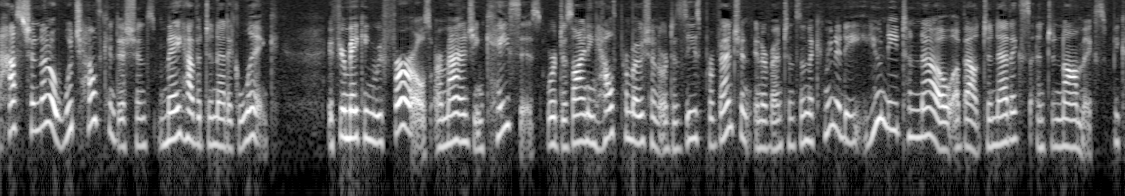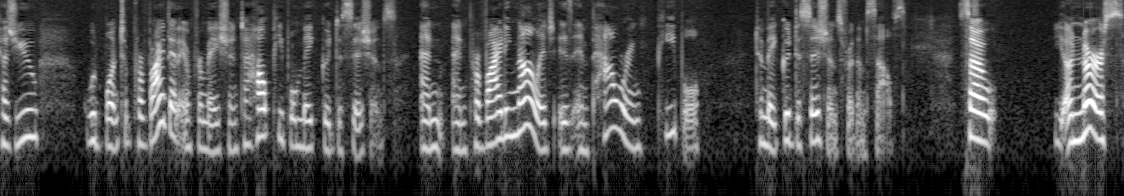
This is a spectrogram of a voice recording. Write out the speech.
has to know which health conditions may have a genetic link. If you're making referrals or managing cases or designing health promotion or disease prevention interventions in the community, you need to know about genetics and genomics because you would want to provide that information to help people make good decisions. And, and providing knowledge is empowering people to make good decisions for themselves. So a nurse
